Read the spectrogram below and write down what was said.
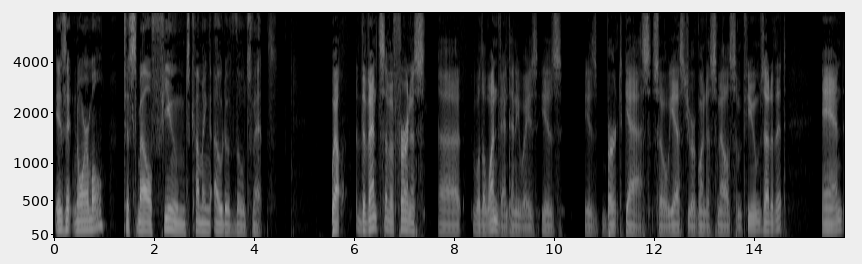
Is it normal to smell fumes coming out of those vents?" Well, the vents of a furnace, uh, well, the one vent, anyways, is is burnt gas. So yes, you are going to smell some fumes out of it, and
